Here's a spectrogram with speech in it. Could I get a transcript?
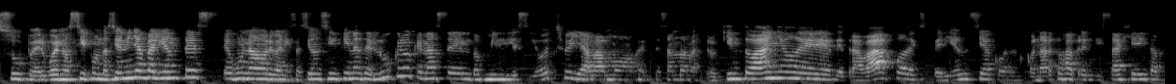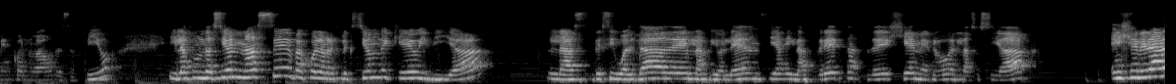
Súper, bueno, sí, Fundación Niñas Valientes es una organización sin fines de lucro que nace en el 2018, ya vamos empezando nuestro quinto año de, trabajo, de experiencia con, con, hartos aprendizajes y también con nuevos desafíos. Y la fundación nace bajo la reflexión de que hoy día las desigualdades, las violencias y las brechas de género en la sociedad en general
